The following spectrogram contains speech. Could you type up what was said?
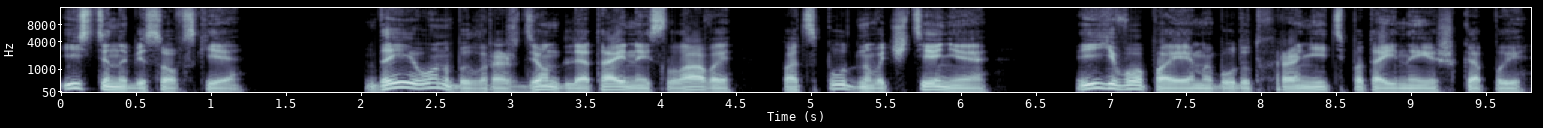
истинно бесовские. Да и он был рожден для тайной славы, подспудного чтения, и его поэмы будут хранить потайные шкапы.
